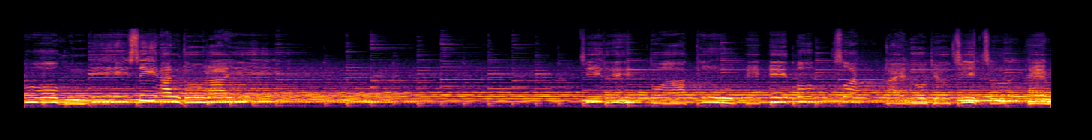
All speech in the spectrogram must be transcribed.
乌云里细暗倒来，一个大天的下晡雪。来？落着一阵的闷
